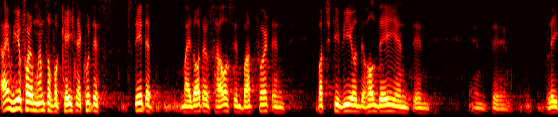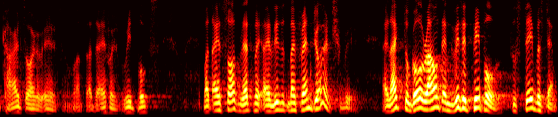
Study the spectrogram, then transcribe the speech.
I'm here for a month of vacation. I could have stayed at my daughter's house in Bradford and watch TV all the whole day and, and, and uh, play cards or uh, whatever, read books. But I thought, let me, I visit my friend George. I like to go around and visit people to stay with them.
